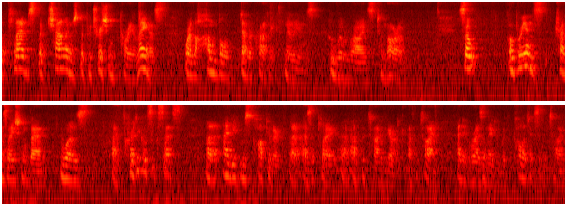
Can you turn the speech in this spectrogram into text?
The plebs that challenged the patrician Coriolanus were the humble democratic millions who will rise tomorrow. So O'Brien's translation then was a critical success, uh, and it was popular uh, as a play uh, at the time, York, at the time, and it resonated with the politics at the time.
